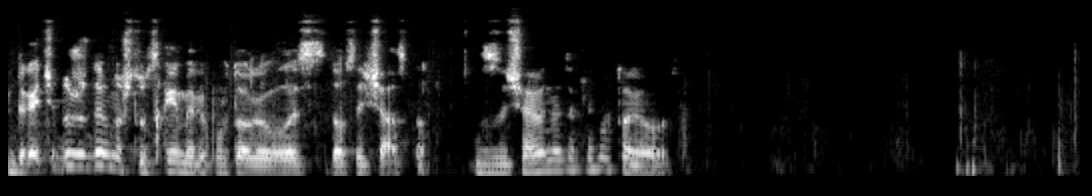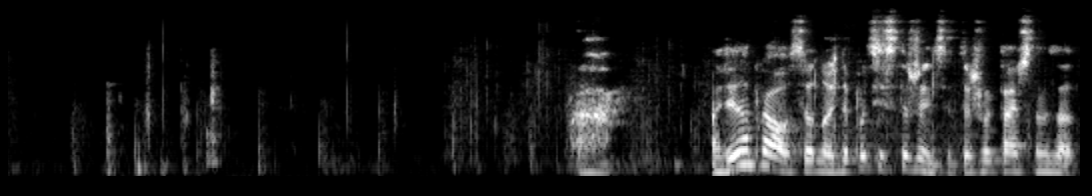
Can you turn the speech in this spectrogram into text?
До речі, дуже дивно, що тут скримери повторювались досить часто. Зазвичай вони так не повторювалися. А, йди направо все одно, йди по цій стежинці, ти ж вертаєшся назад.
